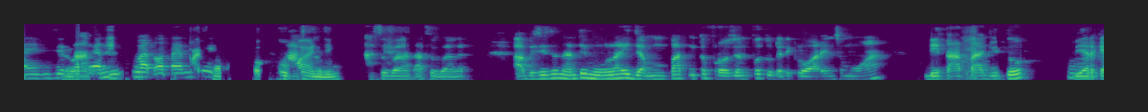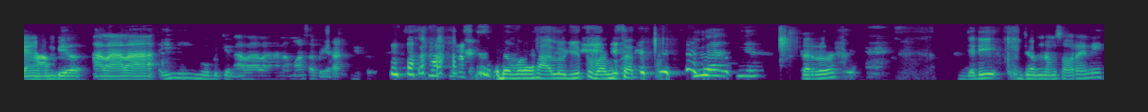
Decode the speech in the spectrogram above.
anjir Nanti- otentik buat otentik. Rumah anjing. Asu banget, asu banget. Abis itu nanti mulai jam 4 itu frozen food udah dikeluarin semua, ditata gitu, biar kayak ngambil ala-ala ini mau bikin ala-ala anak masa berak gitu. Udah mulai halu gitu bangsat. Iya, iya. Terus jadi jam 6 sore nih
